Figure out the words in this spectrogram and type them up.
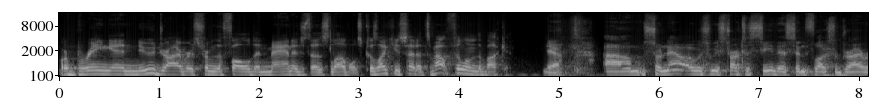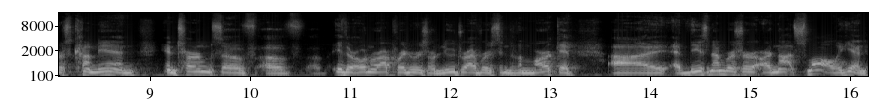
or bring in new drivers from the fold and manage those levels. Because, like you said, it's about filling the bucket. Yeah. Um, so now, as we start to see this influx of drivers come in, in terms of, of, of either owner operators or new drivers into the market, uh, these numbers are, are not small. Again,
